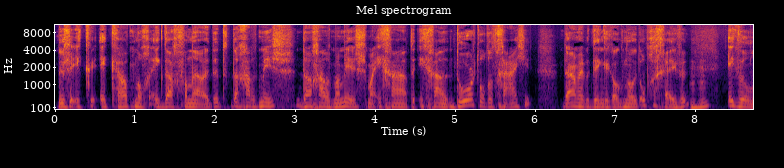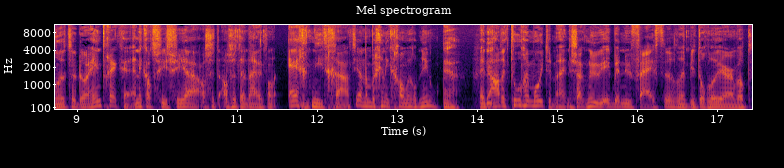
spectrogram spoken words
Dus ik, ik had nog, ik dacht van nou, dit, dan gaat het mis. Dan gaat het maar mis. Maar ik ga, ik ga door tot het gaatje. Daarom heb ik denk ik ook nooit opgegeven. Mm Ik wilde het er doorheen trekken. En ik had zoiets van ja, als het, als het uiteindelijk dan echt niet gaat, ja, dan begin ik gewoon weer opnieuw. Ja. En daar had ik toen geen moeite mee. Dan zou ik nu, ik ben nu 50, dan heb je toch wel weer wat,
